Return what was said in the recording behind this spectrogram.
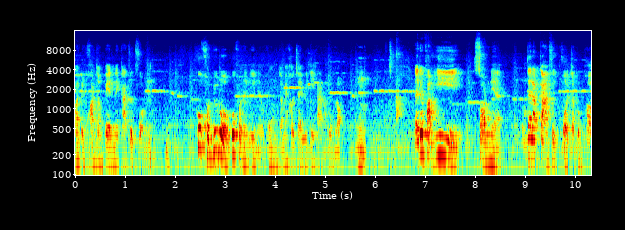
มันเป็นความจำเป็นในการฝึกฝน พวกคนยุโรปพวกคนอื่นๆเนี่ยคงจะไม่เข้าใจวิธีการของผมหรอกอืม และด้วยความที่ซอนเนี่ยได้รับการฝึกฝนจากคุณพ่อ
